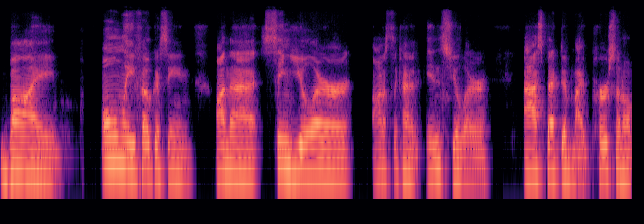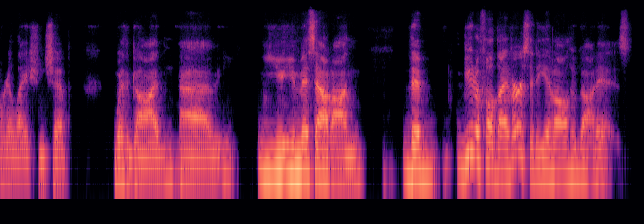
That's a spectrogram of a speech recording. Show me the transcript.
by only focusing on that singular honestly kind of insular aspect of my personal relationship with God uh, you you miss out on the beautiful diversity of all who God is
